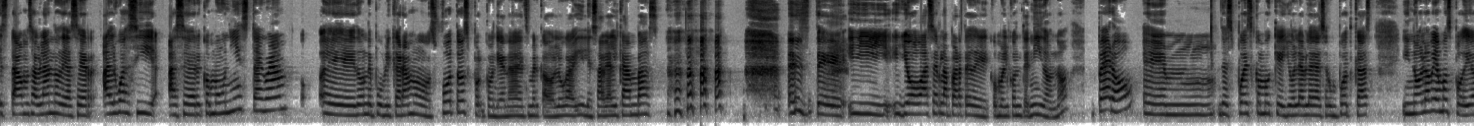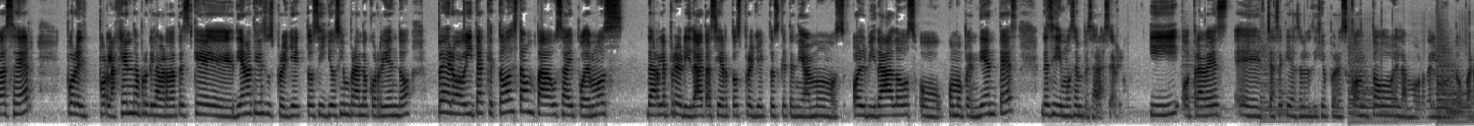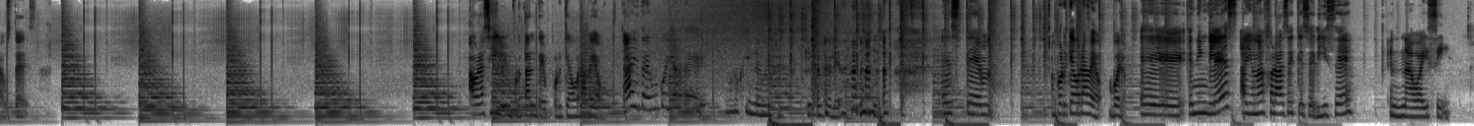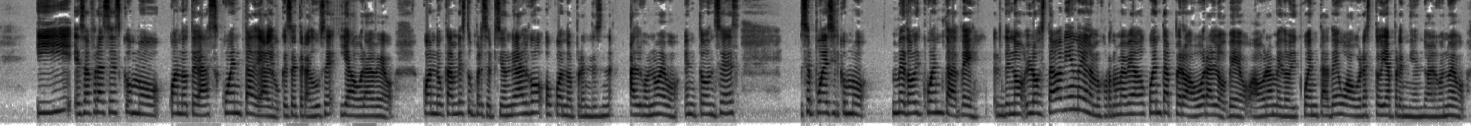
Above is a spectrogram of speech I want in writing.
estábamos hablando de hacer algo así, hacer como un Instagram eh, donde publicáramos fotos, porque Diana es mercadóloga y le sabe al canvas. este, y, yo hacer la parte de como el contenido, ¿no? Pero em, después como que yo le hablé de hacer un podcast y no lo habíamos podido hacer por, el, por la agenda, porque la verdad es que Diana tiene sus proyectos y yo siempre ando corriendo, pero ahorita que todo está en pausa y podemos darle prioridad a ciertos proyectos que teníamos olvidados o como pendientes, decidimos empezar a hacerlo. Y otra vez, eh, ya sé que ya se los dije, pero es con todo el amor del mundo para ustedes. Ahora sí, lo importante, porque ahora veo. Ay, traigo un collar de un ojín Qué casualidad. este, porque ahora veo. Bueno, eh, en inglés hay una frase que se dice. And now I see. Y esa frase es como cuando te das cuenta de algo que se traduce y ahora veo. Cuando cambias tu percepción de algo o cuando aprendes algo nuevo. Entonces, se puede decir como me doy cuenta de, de, no lo estaba viendo y a lo mejor no me había dado cuenta, pero ahora lo veo, ahora me doy cuenta de o ahora estoy aprendiendo algo nuevo.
